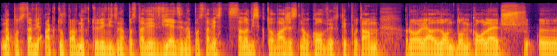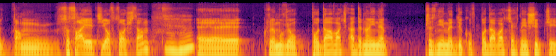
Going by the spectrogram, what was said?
na podstawie aktów prawnych, które widzę, na podstawie wiedzy, na podstawie stanowisk towarzystw naukowych, typu tam Royal London College, y, tam Society of coś tam, Mhm. e, które mówią podawać adrenalinę przez niemedyków, podawać jak najszybciej.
